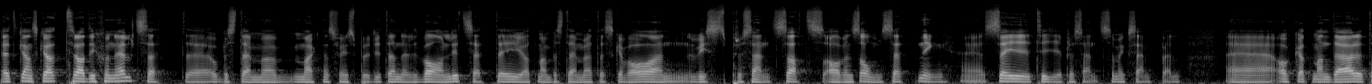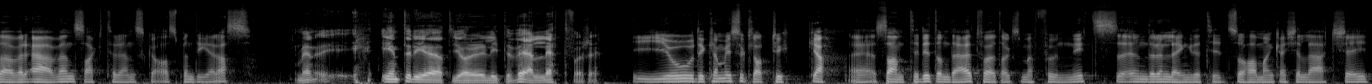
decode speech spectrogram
ett ganska traditionellt sätt eh, att bestämma marknadsföringsbudgeten, eller ett vanligt sätt, det är ju att man bestämmer att det ska vara en viss procentsats av ens omsättning. Eh, säg 10% som exempel. Eh, och att man därutöver även sagt hur den ska spenderas. Men är inte det att göra det lite väl lätt för sig? Jo, det kan man ju såklart tycka. Eh, samtidigt om det är ett företag som har funnits eh, under en längre tid så har man kanske lärt sig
